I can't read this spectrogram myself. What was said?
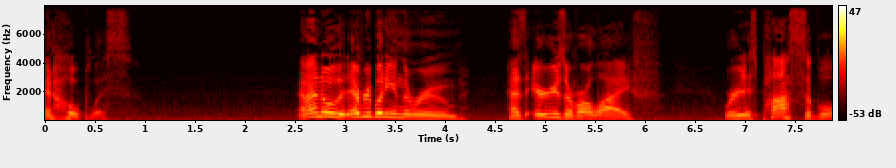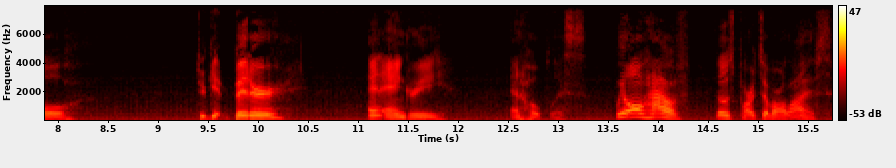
and hopeless. And I know that everybody in the room has areas of our life where it is possible to get bitter and angry and hopeless. We all have those parts of our lives.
